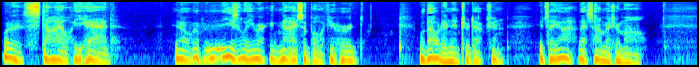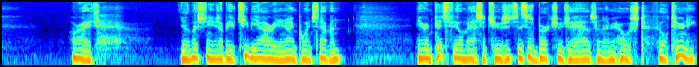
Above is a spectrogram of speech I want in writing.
What a style he had. You know, easily recognizable if you heard without an introduction. You'd say, ah, that's Ahmad Jamal. All right. You're listening to WTBR 89.7 here in Pittsfield, Massachusetts. This is Berkshire Jazz, and I'm your host, Phil Tierney.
